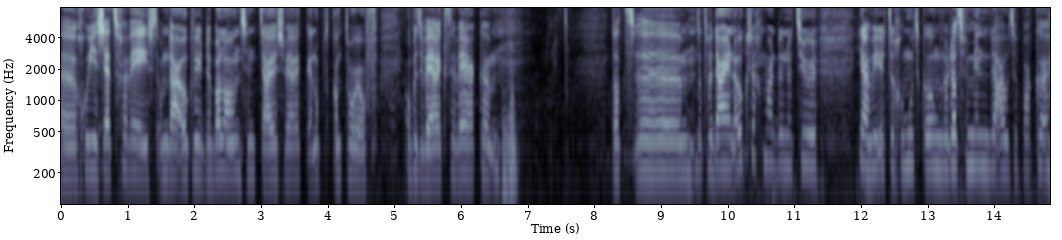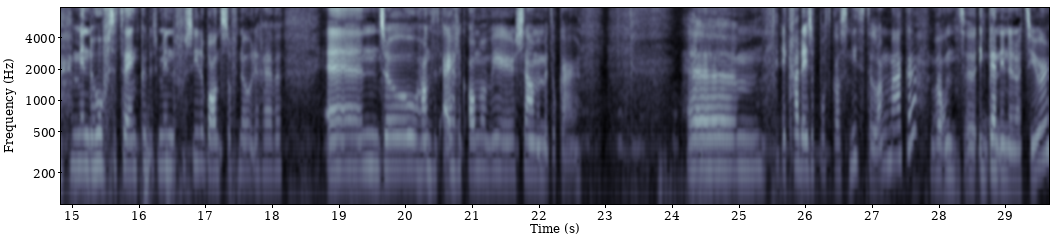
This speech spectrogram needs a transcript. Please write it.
uh, goede zet geweest. Om daar ook weer de balans in thuiswerken en op het kantoor of op het werk te werken. Dat, uh, dat we daarin ook zeg maar de natuur ja, weer tegemoet komen. Doordat we minder de auto pakken, minder hoeven te tanken. Dus minder fossiele brandstof nodig hebben. En zo hangt het eigenlijk allemaal weer samen met elkaar. Um, ik ga deze podcast niet te lang maken, want uh, ik ben in de natuur.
